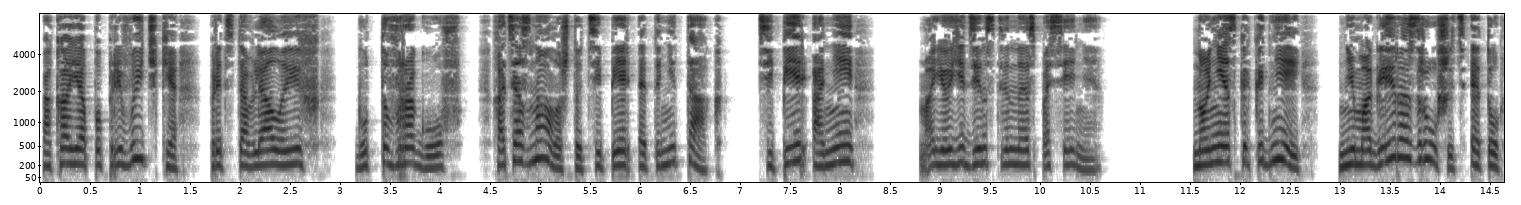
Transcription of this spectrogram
Пока я по привычке представляла их будто врагов, хотя знала, что теперь это не так. Теперь они — мое единственное спасение. Но несколько дней не могли разрушить эту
